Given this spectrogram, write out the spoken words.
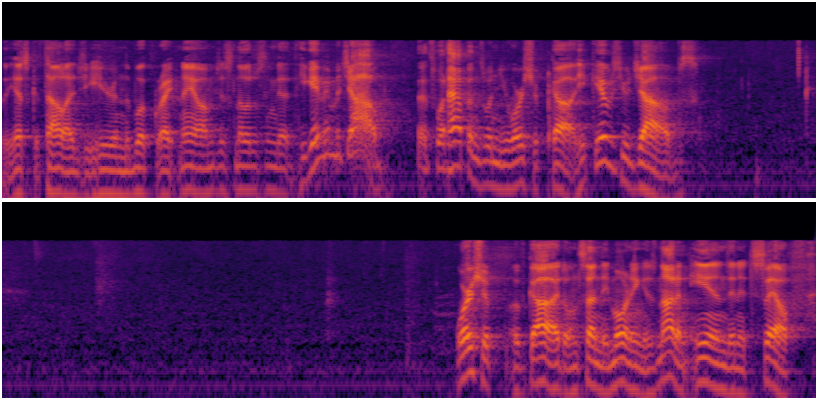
the eschatology here in the book right now. I'm just noticing that he gave him a job. That's what happens when you worship God. He gives you jobs. Worship of God on Sunday morning is not an end in itself.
